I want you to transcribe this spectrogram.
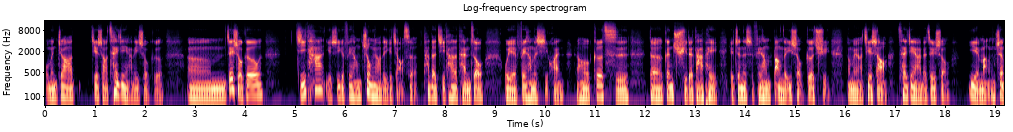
我们就要介绍蔡健雅的一首歌。嗯，这首歌吉他也是一个非常重要的一个角色，他的吉他的弹奏我也非常的喜欢，然后歌词的跟曲的搭配也真的是非常棒的一首歌曲。那我们要介绍蔡健雅的这首《夜盲症》。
